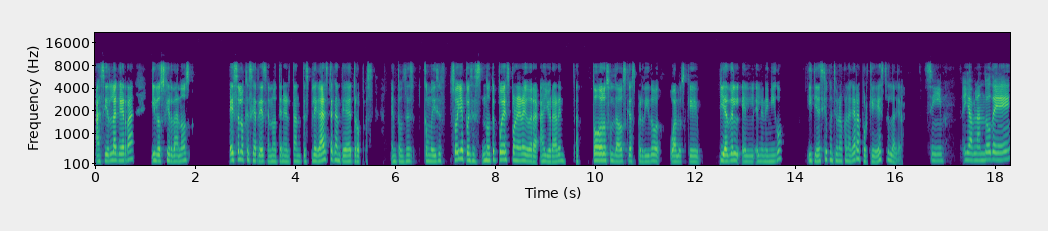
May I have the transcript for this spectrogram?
así es la guerra y los fierdanos, eso es lo que se arriesgan, ¿no? Tener tan, desplegar esta cantidad de tropas. Entonces, como dice Soya, pues es- no te puedes poner a llorar, a, llorar en, a todos los soldados que has perdido o a los que pierde el, el- enemigo y tienes que continuar con la guerra porque esta es la guerra. Sí, y hablando de,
